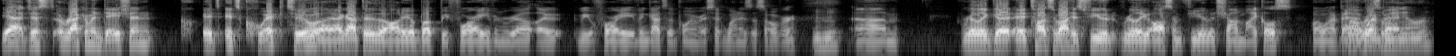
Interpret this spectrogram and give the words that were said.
yeah, just a recommendation. It's it's quick too. I got through the audiobook before I even real like before I even got to the point where I said, "When is this over?" Mm-hmm. Um, really good. It talks about his feud, really awesome feud with Shawn Michaels. I went back. The I went back. One?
